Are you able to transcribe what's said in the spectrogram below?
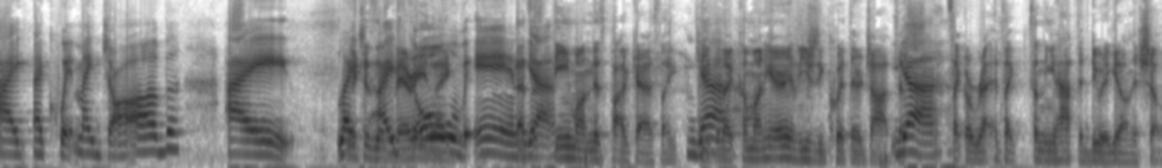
I I quit my job. I like Which is a I very, dove like, in. That's yeah. a theme on this podcast. Like people that come on here have usually quit their jobs. It's- Yeah. it's like a re- it's like something you have to do to get on the show,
